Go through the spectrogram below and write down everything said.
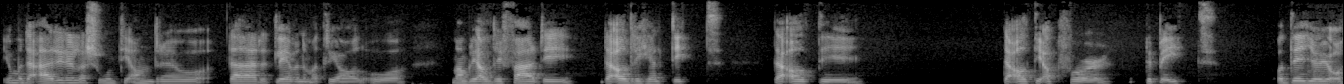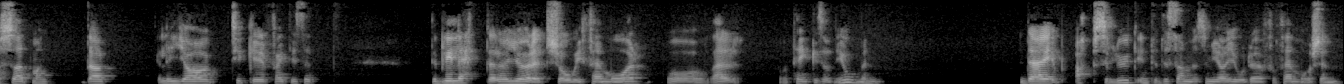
jo, men det är i relation till andra och det är ett levande material och man blir aldrig färdig. Det är aldrig helt ditt. Det är alltid, det är alltid up for debate. Och det gör ju mm. också att man, eller jag tycker faktiskt att det blir lättare att göra ett show i fem år och, och tänka så jo men det är absolut inte detsamma som jag gjorde för fem år sedan.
